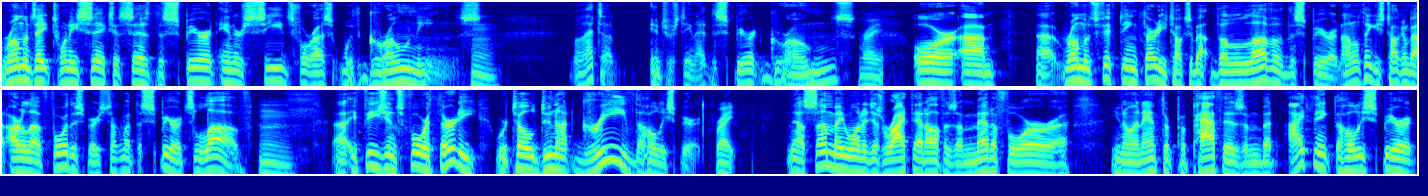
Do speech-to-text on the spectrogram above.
Romans eight twenty six it says the Spirit intercedes for us with groanings. Well, that's a interesting. The Spirit groans. Right. Or um, uh, Romans fifteen thirty talks about the love of the Spirit. I don't think he's talking about our love for the Spirit. He's talking about the Spirit's love. Mm. Uh, Ephesians four thirty, we're told, "Do not grieve the Holy Spirit." Right. Now, some may want to just write that off as a metaphor or a, you know an anthropopathism, but I think the Holy Spirit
